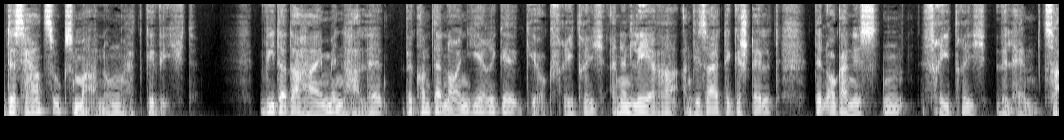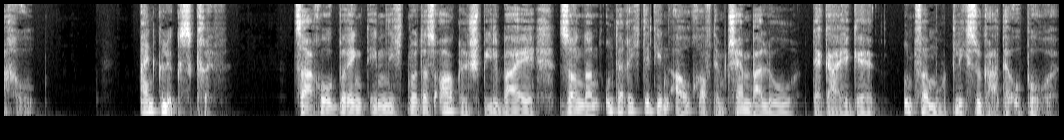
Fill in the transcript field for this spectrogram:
Des Herzogs Mahnung hat Gewicht. Wieder daheim in Halle bekommt der neunjährige Georg Friedrich einen Lehrer an die Seite gestellt, den Organisten Friedrich Wilhelm Zachow. Ein Glücksgriff. Zacho bringt ihm nicht nur das Orgelspiel bei, sondern unterrichtet ihn auch auf dem Cembalo, der Geige und vermutlich sogar der Oboe.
